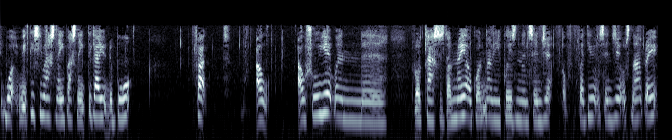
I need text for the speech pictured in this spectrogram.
What, wait you see my snipe. I sniped the guy out the boat. In fact, I'll I'll show you it when the broadcast is done, right? I'll go into my replays and then send you a video and send you on Snap, right?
